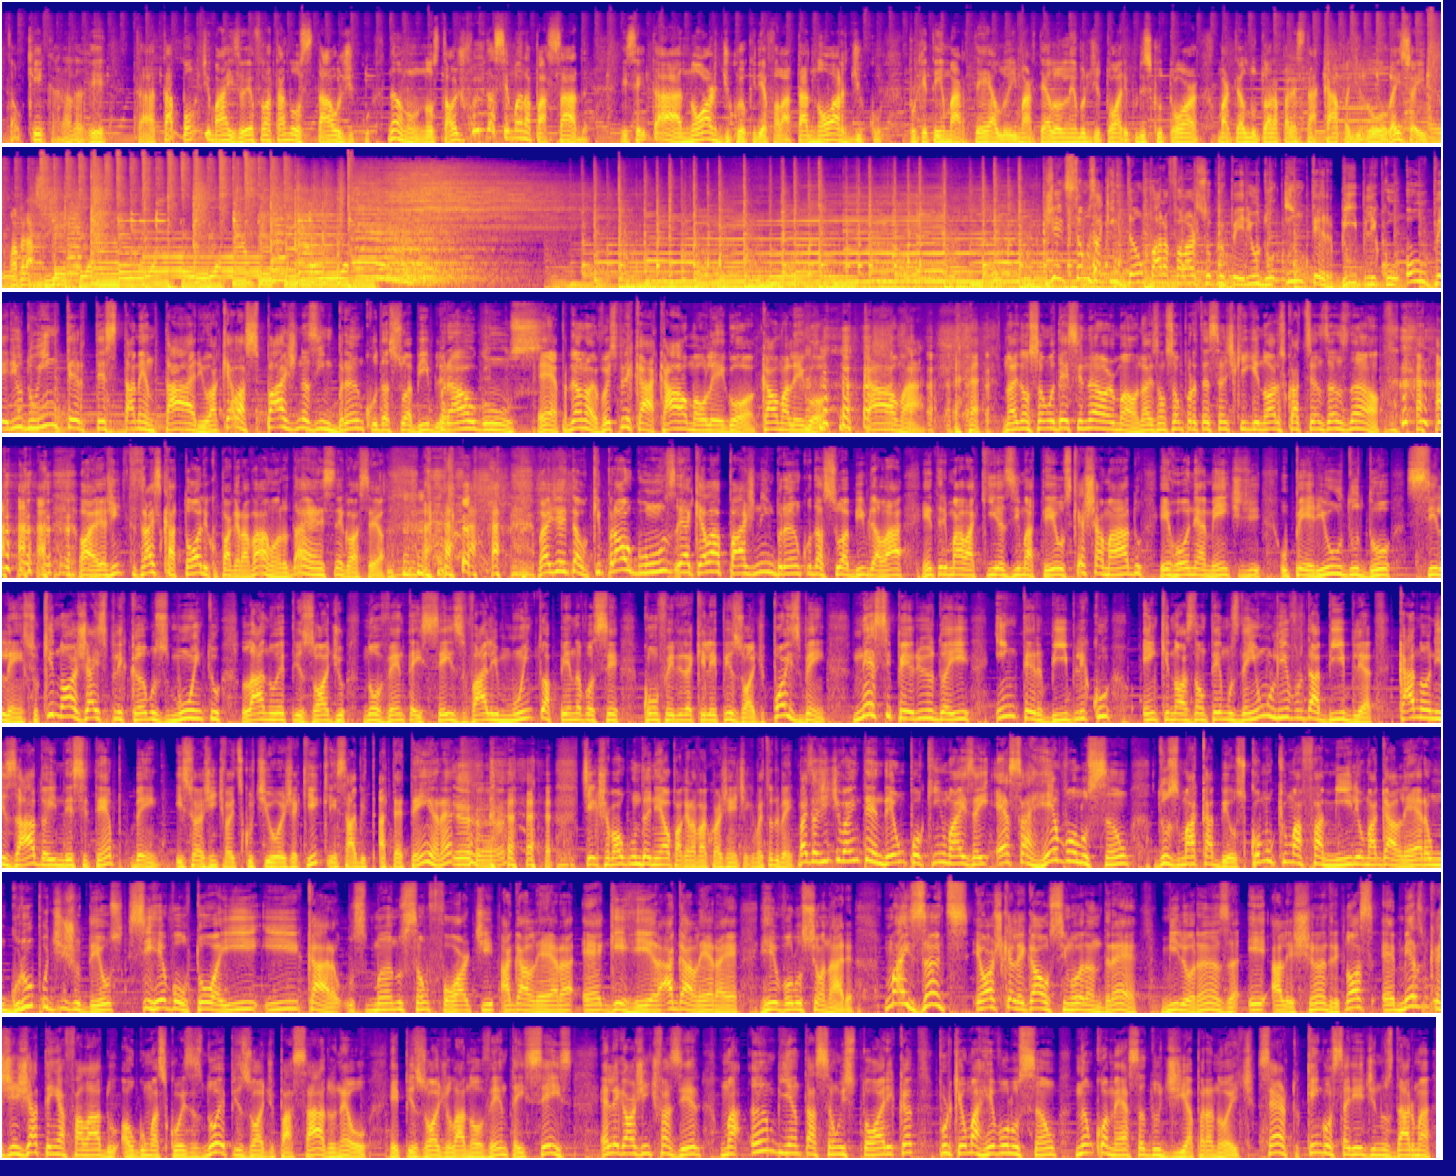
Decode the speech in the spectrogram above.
tá o que, cara? Nada a ver. Tá, tá bom demais. Eu ia falar tá nostálgico. Não, não, nostálgico foi o da semana passada. Esse aí tá nórdico, eu queria falar. Tá nórdico, porque tem martelo. E martelo eu lembro de Thor. E por isso que o Thor, o martelo do Thor aparece na capa de novo. É isso aí. Um abraço, gente. Para falar sobre o período interbíblico ou o período intertestamentário, aquelas páginas em branco da sua Bíblia. Para alguns. É, não, não, eu vou explicar. Calma, o Leigo. Calma, Leigo. Calma. Nós não somos desse não, irmão. Nós não somos protestantes que ignoram os 400 anos não. Olha, a gente traz católico para gravar, mano. Dá esse negócio aí, ó. Mas então, que para alguns é aquela página em branco da sua Bíblia lá entre Malaquias e Mateus, que é chamado erroneamente de o período do silêncio, que nós já explicamos muito lá no episódio 96, vale muito a pena você conferir aquele episódio. Pois bem, nesse período aí interbíblico, em que nós não temos nenhum livro da Bíblia canonizado aí nesse tempo, bem, isso a gente vai discutir hoje aqui, quem sabe até tenha, né? Uhum. Tinha que chamar algum Daniel para gravar com a gente aqui, mas tudo bem. Mas a gente vai entender um pouquinho mais aí essa revolução dos macabeus, como que uma família, uma galera, um grupo de judeus se revoltou aí e, cara, os manos são fortes, a galera é guerreira, a galera é revolucionária. Mas antes, eu acho que é legal senhor André, Milhoranza e Alexandre, nós, é mesmo que a gente já tenha falado algumas coisas no episódio passado, né, o episódio lá 96, é legal a gente fazer uma ambientação histórica, porque uma revolução não começa do dia para noite, certo? Quem gostaria de nos dar uma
